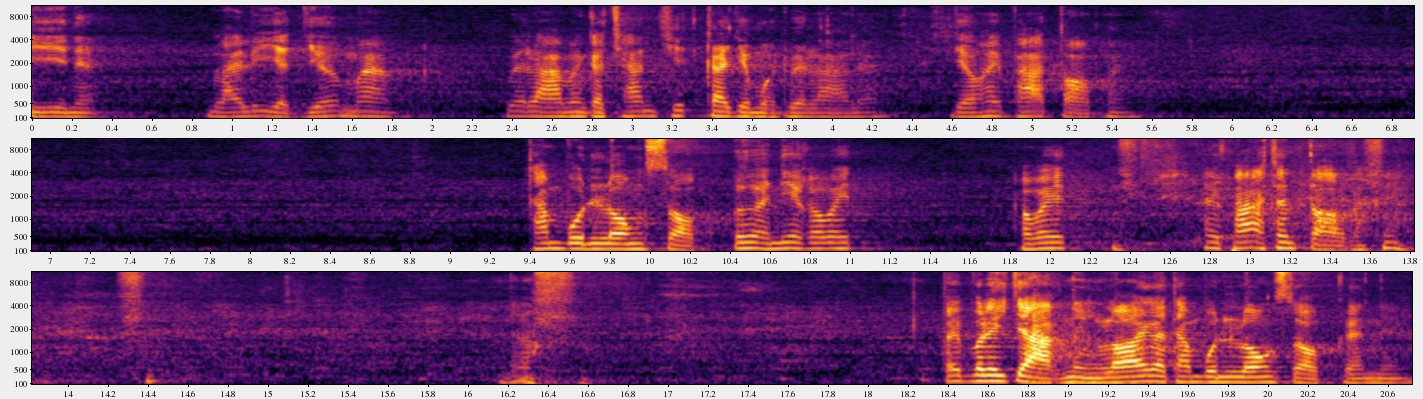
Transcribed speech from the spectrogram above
ดีเนี่ย รายละเอียดเยอะมาก เวลามันกระชั้นชิดใกล้จะหมดเวลาแล้ว เดี๋ยวให้พระตอบให้ทำบุญลงศพเอออันนี้เขาไว้เอาไว้ให้พระท่านตอบ ไปบริจาคหนึ่งร้อยก็ทำบุญลงศพกันเนี่ย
